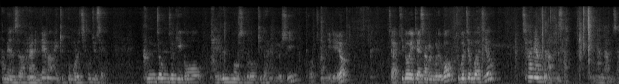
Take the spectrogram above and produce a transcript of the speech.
하면서 하나님 내 마음에 기쁨으로 채워주세요 긍정적이고 밝은 모습으로 기도하는 것이 더 좋은 일이에요 자 기도의 대상을 부르고 두 번째 뭐 하지요? 찬양 감사 찬양 감사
